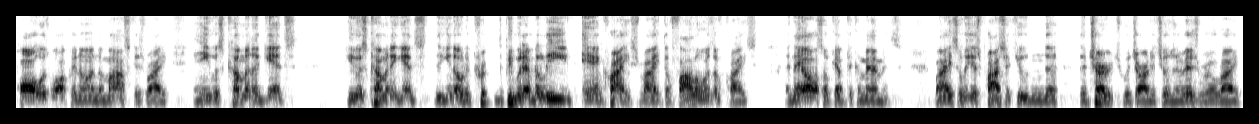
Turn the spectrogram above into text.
Paul was walking on the Damascus, right? And he was coming against he was coming against the you know the, the people that believed in Christ, right? The followers of Christ, and they also kept the commandments right? So he is prosecuting the, the church, which are the children of Israel, right?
